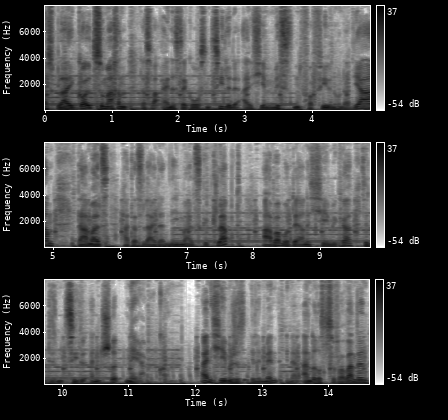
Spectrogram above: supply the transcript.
Aus Blei Gold zu machen, das war eines der großen Ziele der Alchemisten vor vielen hundert Jahren. Damals hat das leider niemals geklappt, aber moderne Chemiker sind diesem Ziel einen Schritt näher gekommen. Ein chemisches Element in ein anderes zu verwandeln,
